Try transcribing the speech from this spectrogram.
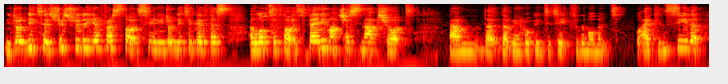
You don't need to, it's just really your first thoughts here. You don't need to give this a lot of thought. It's very much a snapshot um, that, that we're hoping to take for the moment. I can see that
